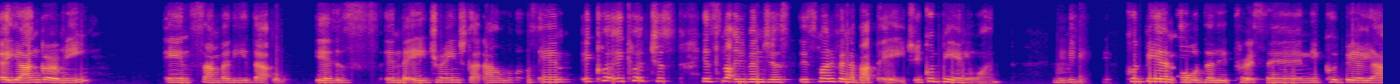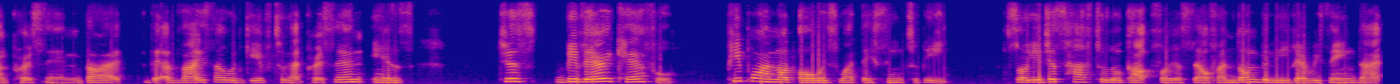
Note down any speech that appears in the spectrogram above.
a younger me and somebody that is in the age range that I was in, it could it could just it's not even just it's not even about the age. It could be anyone. Mm. It could be an elderly person, it could be a young person, but the advice I would give to that person is just be very careful. People are not always what they seem to be. So you just have to look out for yourself and don't believe everything that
